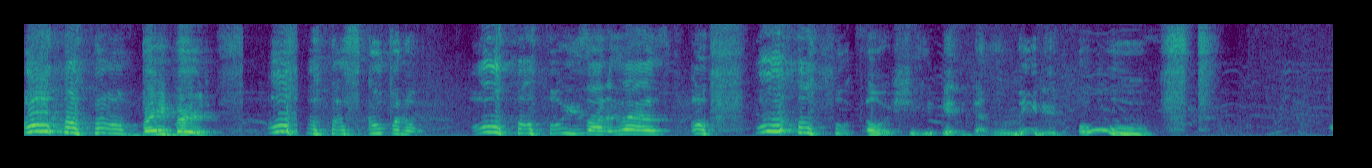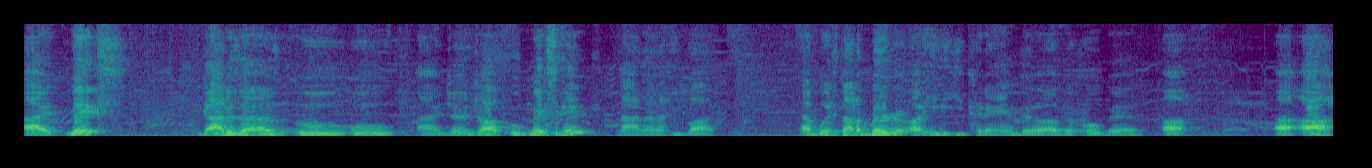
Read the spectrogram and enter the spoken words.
Ooh, Brave Bird. Ooh, scooping him. Ooh, he's on his ass. Ooh, ooh. Oh, shit. You getting deleted. Ooh. Alright, mix. Got his ass. Ooh, ooh. Alright, Jerry drop. Ooh, mix again? Nah, nah, nah. He bought. That boy's not a burger. Oh, he, he could have handled other overhead. Ah. Uh, uh, uh.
